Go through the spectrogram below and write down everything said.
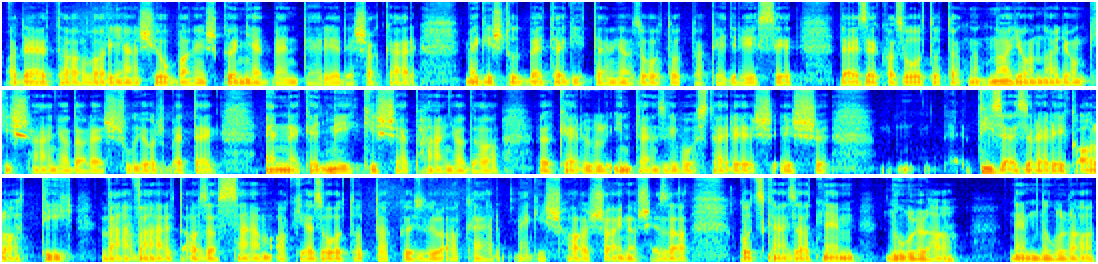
a delta variáns jobban és könnyebben terjed, és akár meg is tud betegíteni az oltottak egy részét, de ezek az oltottaknak nagyon-nagyon kis hányada lesz súlyos beteg, ennek egy még kisebb hányada kerül intenzív osztályra, és, és tízezrelék alatti vált az a szám, aki az oltottak közül akár meg is hal. Sajnos ez a kockázat nem nulla, nem nulla,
